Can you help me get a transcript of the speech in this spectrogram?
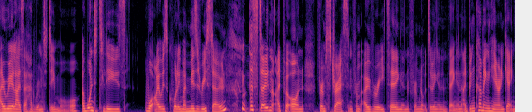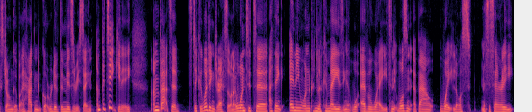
I realised I had room to do more. I wanted to lose what I was calling my misery stone, the stone that I'd put on from stress and from overeating and from not doing anything. And I'd been coming here and getting stronger, but I hadn't got rid of the misery stone. And particularly, I'm about to stick a wedding dress on. I wanted to, I think anyone can look amazing at whatever weight. And it wasn't about weight loss necessarily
